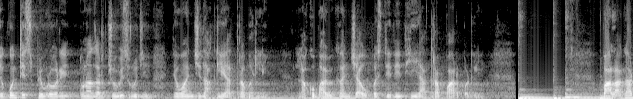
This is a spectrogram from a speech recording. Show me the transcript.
एकोणतीस फेब्रुवारी दोन हजार चोवीस रोजी देवांची धाकली यात्रा भरली. लाखो भाविकांच्या उपस्थितीत ही यात्रा पार पडली. बालाघाट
